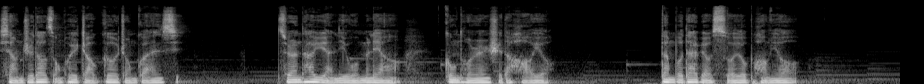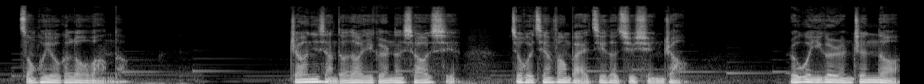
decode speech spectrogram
想知道总会找各种关系。”虽然他远离我们俩共同认识的好友，但不代表所有朋友总会有个漏网的。只要你想得到一个人的消息，就会千方百计的去寻找。如果一个人真的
